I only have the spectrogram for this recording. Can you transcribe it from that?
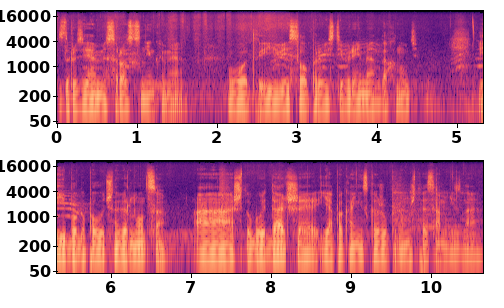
с друзьями, с родственниками, вот, и весело провести время, отдохнуть, и благополучно вернуться. А что будет дальше, я пока не скажу, потому что я сам не знаю.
